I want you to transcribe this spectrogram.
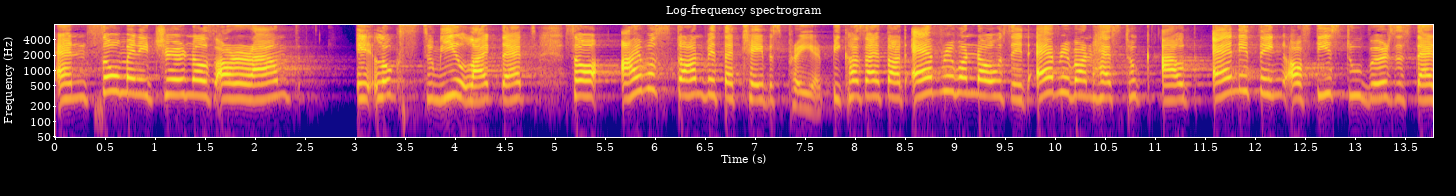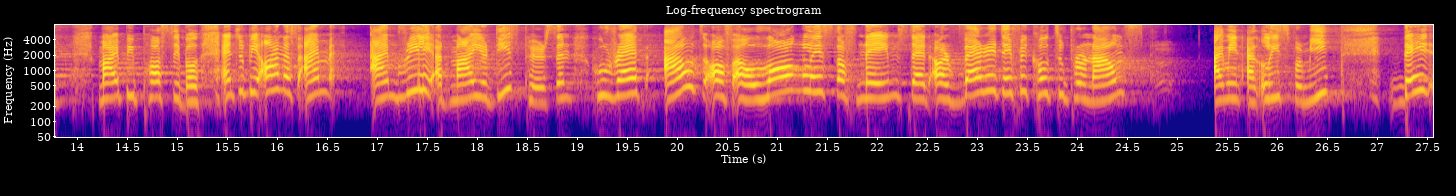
and so many journals are around. It looks to me like that. So I was done with that Jabez prayer because I thought everyone knows it. Everyone has took out anything of these two verses that might be possible. And to be honest, I'm I'm really admire this person who read out of a long list of names that are very difficult to pronounce. I mean, at least for me, they,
